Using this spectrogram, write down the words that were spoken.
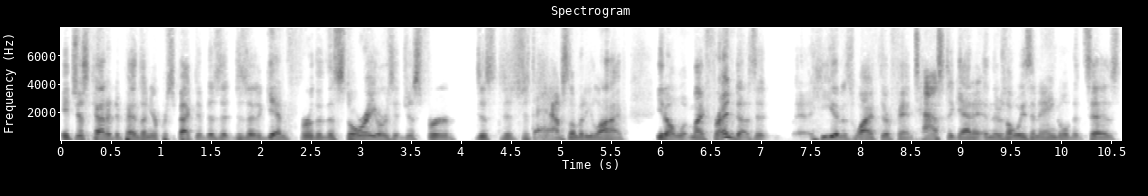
It just kind of depends on your perspective. Does it does it again further the story or is it just for just just, just to have somebody live? You know, what my friend does it. He and his wife they're fantastic at it and there's always an angle that says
